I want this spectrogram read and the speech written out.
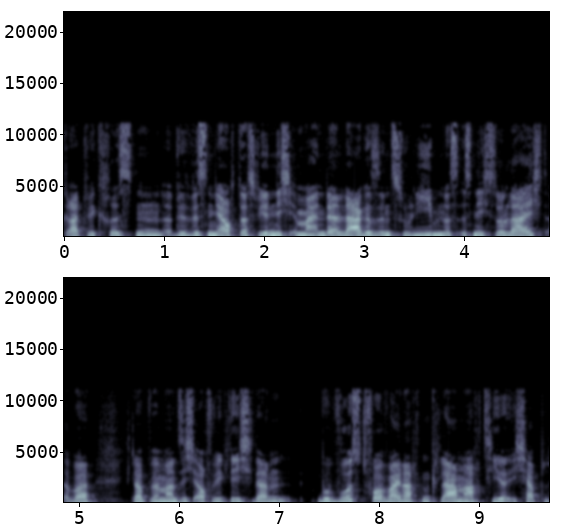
Gerade wir Christen, wir wissen ja auch, dass wir nicht immer in der Lage sind zu lieben. Das ist nicht so leicht, aber ich glaube, wenn man sich auch wirklich dann bewusst vor Weihnachten klar macht, hier, ich habe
